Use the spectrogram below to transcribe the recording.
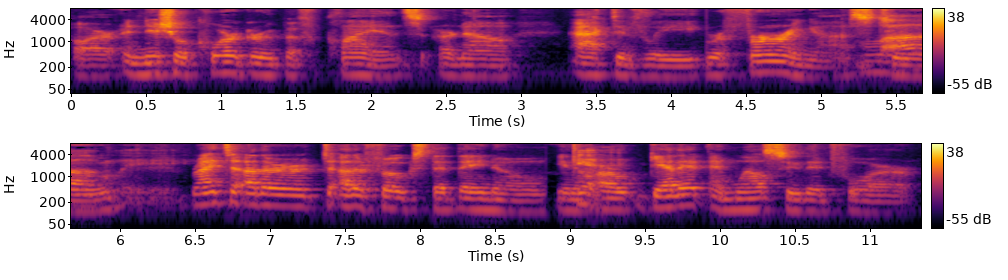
our initial core group of clients are now actively referring us to Lovely. right to other to other folks that they know you know Get are get it and well suited for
